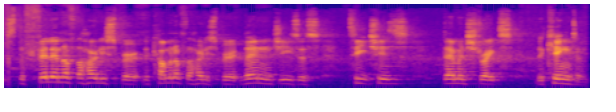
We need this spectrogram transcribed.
It's the filling of the Holy Spirit, the coming of the Holy Spirit. Then Jesus teaches, demonstrates the kingdom.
